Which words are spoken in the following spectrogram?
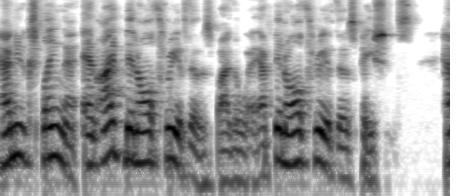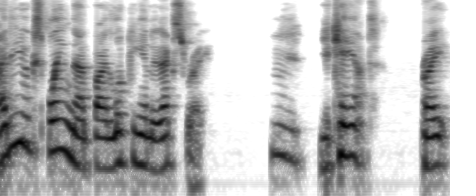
How do you explain that? And I've been all three of those, by the way. I've been all three of those patients. How do you explain that by looking at an X-ray? Hmm. You can't, right?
